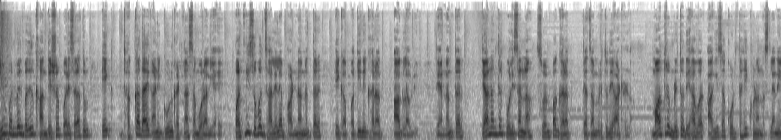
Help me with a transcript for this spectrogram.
न्यू पनवेल मधील परिसरातून एक धक्कादायक आणि गूढ घटना समोर आली आहे. पत्नी सोबत झालेल्या भांडणानंतर एका पतीने घरात आग लावली. त्यानंतर त्यानंतर पोलिसांना स्वयंपाकघरात त्याचा मृतदेह आढळला. मात्र मृतदेहावर आगीचा कोणताही खुणा नसल्याने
